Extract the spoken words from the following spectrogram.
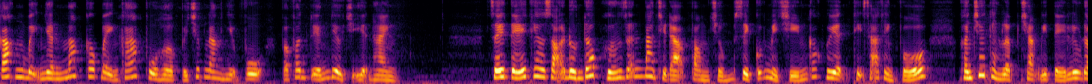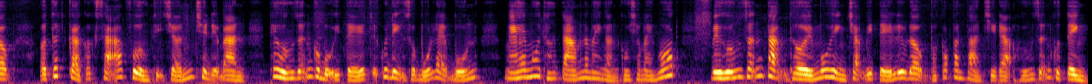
các bệnh nhân mắc các bệnh khác phù hợp với chức năng nhiệm vụ và phân tuyến điều trị hiện hành. Sở Y tế theo dõi đôn đốc hướng dẫn Ban chỉ đạo phòng chống dịch COVID-19 các huyện, thị xã, thành phố khẩn trương thành lập trạm y tế lưu động ở tất cả các xã, phường, thị trấn trên địa bàn theo hướng dẫn của Bộ Y tế tại quyết định số 404 ngày 21 tháng 8 năm 2021 về hướng dẫn tạm thời mô hình trạm y tế lưu động và các văn bản chỉ đạo hướng dẫn của tỉnh.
